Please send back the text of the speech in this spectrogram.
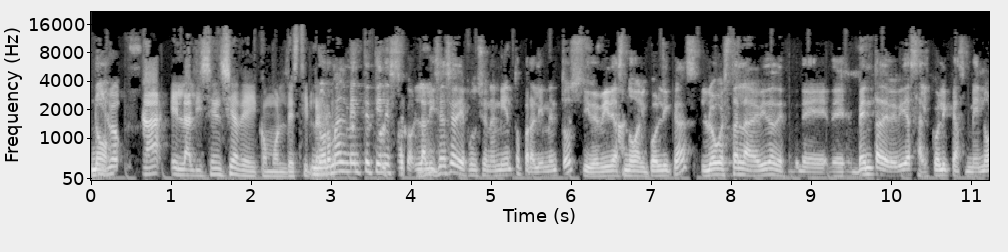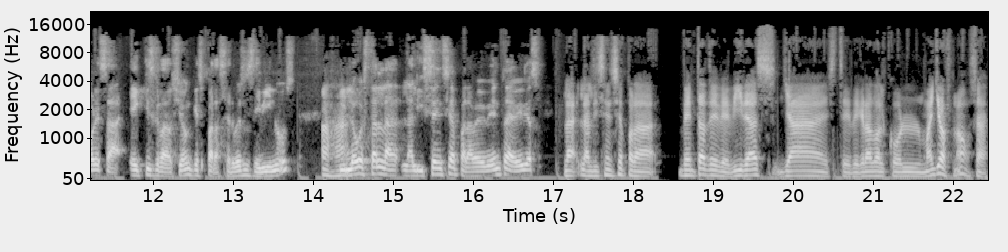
No. Y luego está la licencia de como el destino. Normalmente tienes la licencia de funcionamiento para alimentos y bebidas no alcohólicas. Luego está la bebida de, venta de bebidas alcohólicas menores a X graduación, que es para cervezas y vinos. Y luego está la, licencia para venta de bebidas. La, la, licencia para venta de bebidas ya este, de grado alcohol mayor, ¿no? O sea,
